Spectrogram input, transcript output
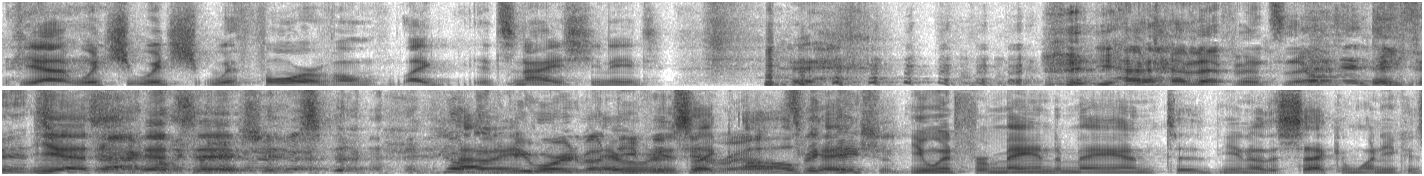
Yeah. Yeah. Which which with four of them, like it's nice. You need. you have to have that fence there. Built-in defense. Yes, Exactly. that's it. You don't need to be worried about defense everybody's year like, round. oh, okay. You went from man to man to you know the second one. You can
